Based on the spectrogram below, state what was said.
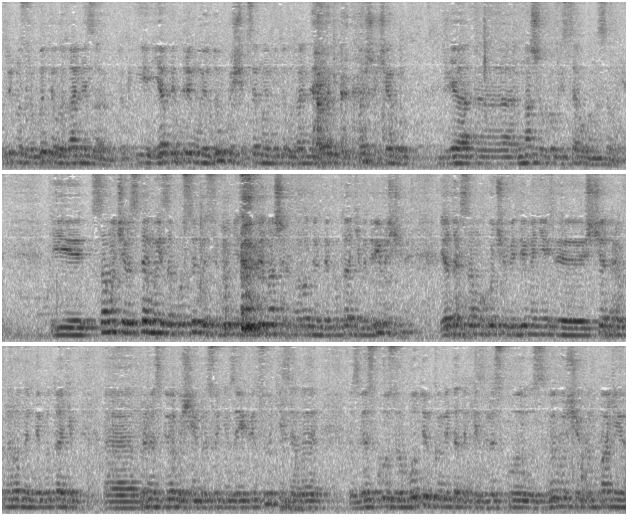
потрібно зробити легальний заробіток. І я підтримую думку, що це має бути легальний заробіток в першу чергу для е, нашого місцевого населення. І саме через те ми і запросили сьогодні сюди наших народних депутатів від Рівненщини. Я так само хочу від імені е, ще трьох народних депутатів е, принести вибачення присутніх за їх відсутність, але в зв'язку з роботою в комітетах і в зв'язку з виборчою кампанією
